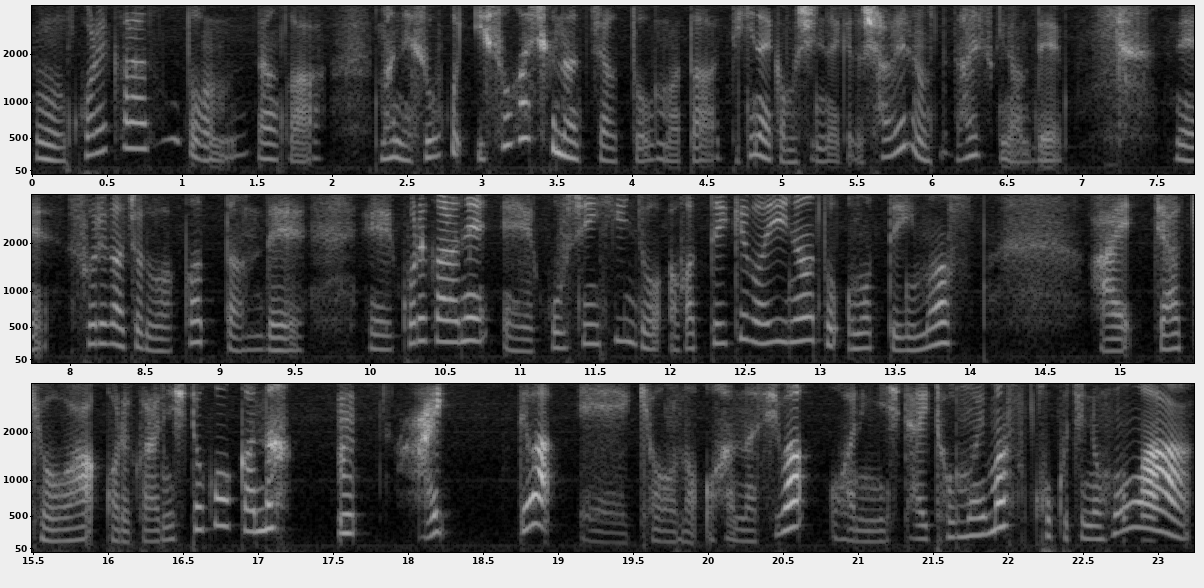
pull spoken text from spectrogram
うん、これからどんどんなんかまあねすごく忙しくなっちゃうとまたできないかもしれないけど喋るの大好きなんでね、それがちょっと分かったんで、えー、これからね、えー、更新頻度上がっていけばいいなと思っています。はい。じゃあ今日はこれくらいにしとこうかな。うん。はい。では、えー、今日のお話は終わりにしたいと思います。告知の方は、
